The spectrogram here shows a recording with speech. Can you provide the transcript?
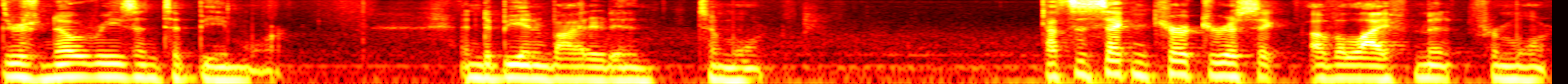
there's no reason to be more and to be invited in to more. That's the second characteristic of a life meant for more.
